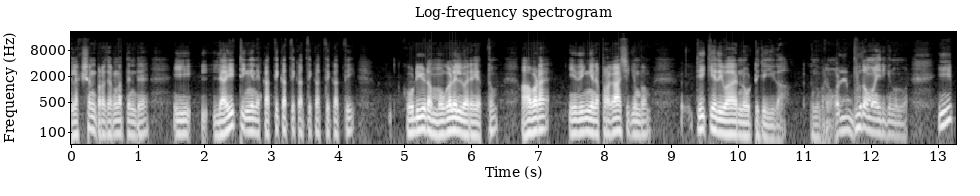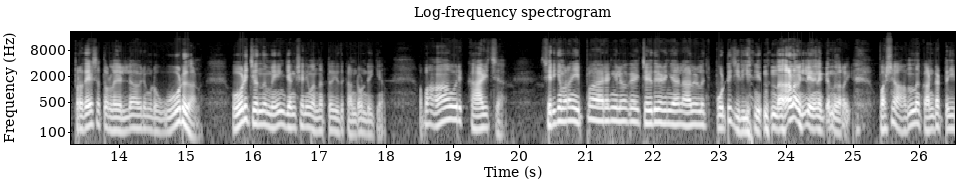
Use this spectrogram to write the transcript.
ഇലക്ഷൻ പ്രചരണത്തിന്റെ ഈ ലൈറ്റ് ഇങ്ങനെ കത്തി കത്തി കത്തി കത്തി കത്തി കൊടിയുടെ മുകളിൽ വരെ എത്തും. അവിടെ ഇതിങ്ങനെ പ്രകാശിക്കുമ്പം ടി കെ ദിവാകരൻ വോട്ട് ചെയ്യുക. എന്ന് പറഞ്ഞു അത്ഭുതമായിരിക്കുന്നു. എന്ന് പറഞ്ഞു. ഈ പ്രദേശത്തുള്ള എല്ലാവരും കൂടെ ഓടുകയാണ്. ഓടിച്ചെന്ന് മെയിൻ ജംഗ്ഷനിൽ വന്നിട്ട് ഇത് കണ്ടുകൊണ്ടിരിക്കുകയാണ് അപ്പോൾ ആ ഒരു കാഴ്ച ശരിക്കും പറഞ്ഞാൽ ഇപ്പോൾ ആരെങ്കിലുമൊക്കെ ചെയ്തു കഴിഞ്ഞാൽ ആളുകൾ പൊട്ടിച്ചിരിക്കും. നാണമില്ലേ നിനക്കെന്ന് പറയും. പക്ഷേ അന്ന് കണ്ടിട്ട് ഈ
